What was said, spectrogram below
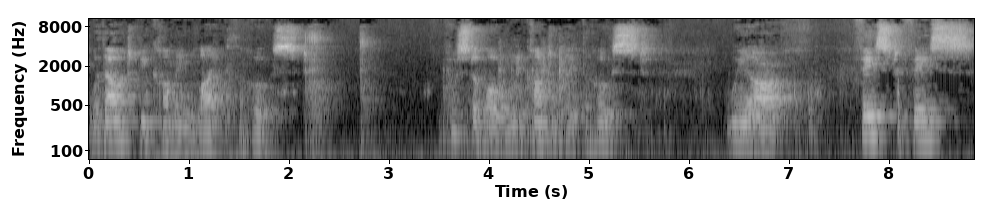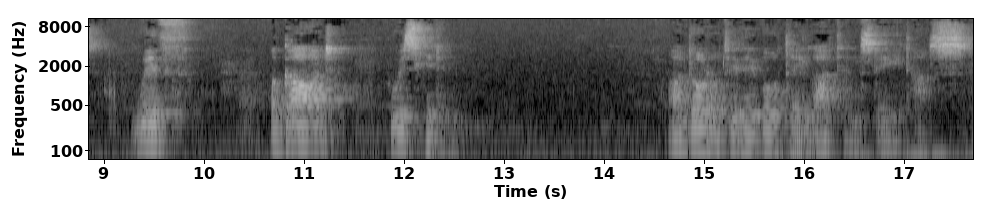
without becoming like the host. First of all, when we contemplate the host, we are face to face with a God who is hidden. Adoro te devote latens deitas.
